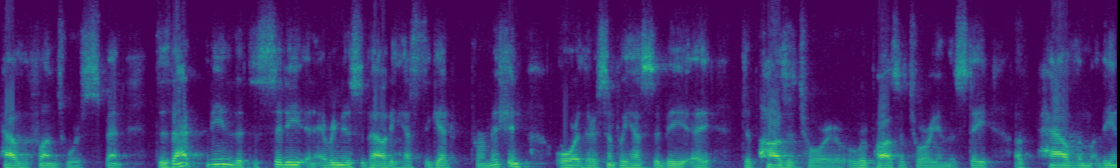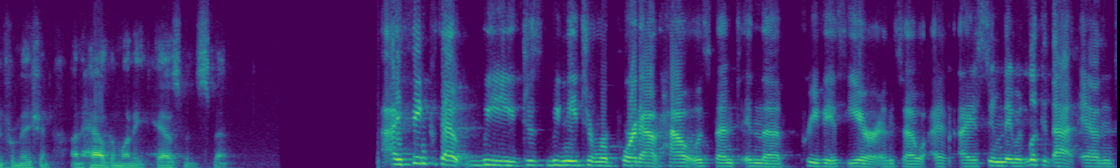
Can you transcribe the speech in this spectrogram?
how the funds were spent. Does that mean that the city and every municipality has to get permission, or there simply has to be a depository or repository in the state of how the, the information on how the money has been spent? I think that we just, we need to report out how it was spent in the previous year. And so I, I assume they would look at that and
